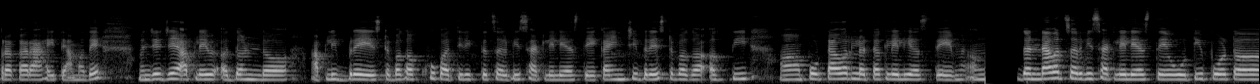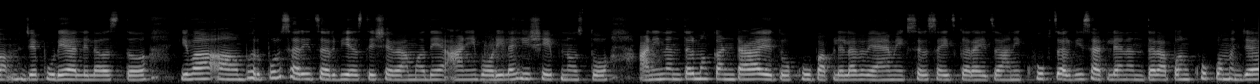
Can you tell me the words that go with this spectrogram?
प्रकार आहे त्यामध्ये. म्हणजे जे आपले दंड आपली ब्रेस्ट बघा खूप अतिरिक्त चरबी साठलेली असते. काहींची ब्रेस्ट बघा अगदी पोटावर लटकलेली असते. दंडावर चरबी साठलेली असते ओटीपोट म्हणजे पुढे आलेलं असतं किंवा भरपूर सारी चरबी असते शरीरामध्ये आणि बॉडीलाही शेप नसतो. आणि नंतर मग कंटाळा येतो खूप आपल्याला व्यायाम एक्सरसाइज करायचा आणि खूप चरबी साठल्यानंतर आपण खूप म्हणजे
